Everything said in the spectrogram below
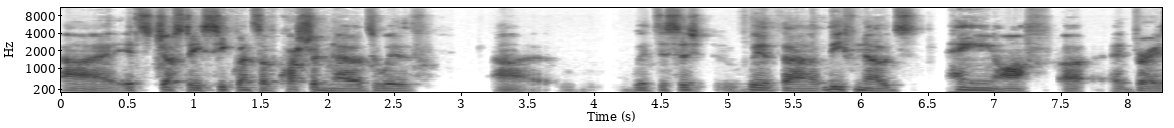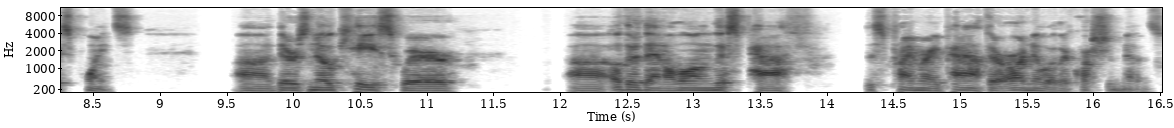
uh, it's just a sequence of question nodes with uh, with decision with uh, leaf nodes hanging off uh, at various points. Uh, there's no case where, uh, other than along this path, this primary path, there are no other question nodes.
